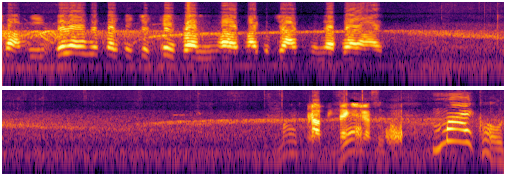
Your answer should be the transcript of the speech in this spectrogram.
Copy. The only person just came from uh, Michael Jackson, FYI. Michael Copy. Thanks, Jackson. Michael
